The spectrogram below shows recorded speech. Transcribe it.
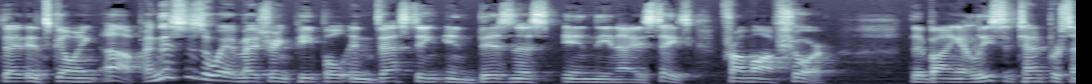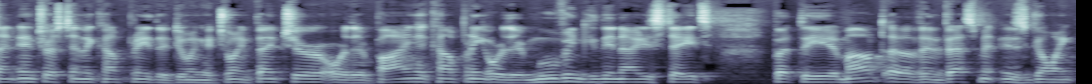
that it's going up. And this is a way of measuring people investing in business in the United States from offshore. They're buying at least a 10% interest in the company. They're doing a joint venture or they're buying a company or they're moving to the United States. But the amount of investment is going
